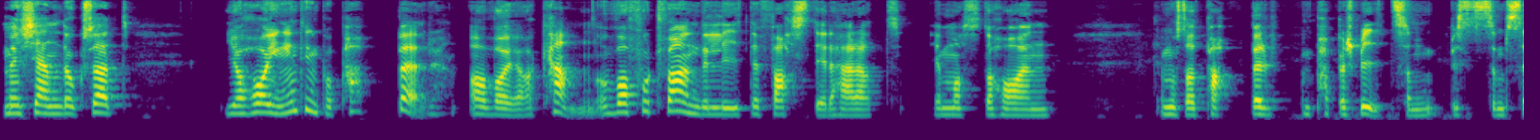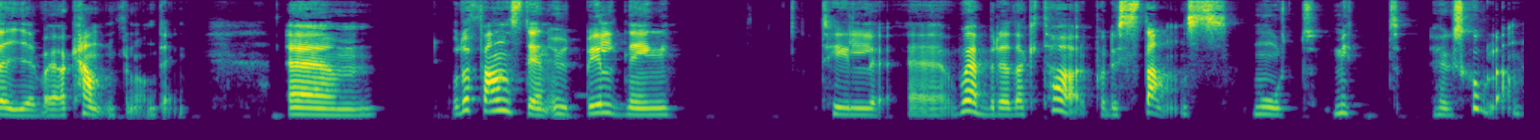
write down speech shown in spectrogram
Men kände också att jag har ingenting på papper av vad jag kan och var fortfarande lite fast i det här att jag måste ha en jag måste ha ett papper, en pappersbit som, som säger vad jag kan för någonting. Um, och då fanns det en utbildning till eh, webbredaktör på distans mot Mitthögskolan.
